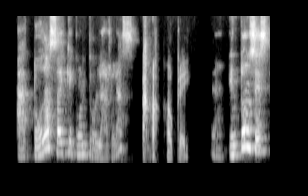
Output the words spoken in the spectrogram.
¿a todas hay que controlarlas? ok. Entonces,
